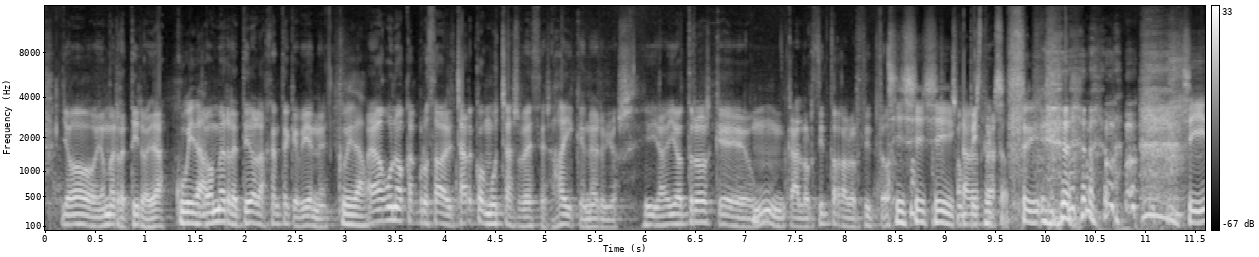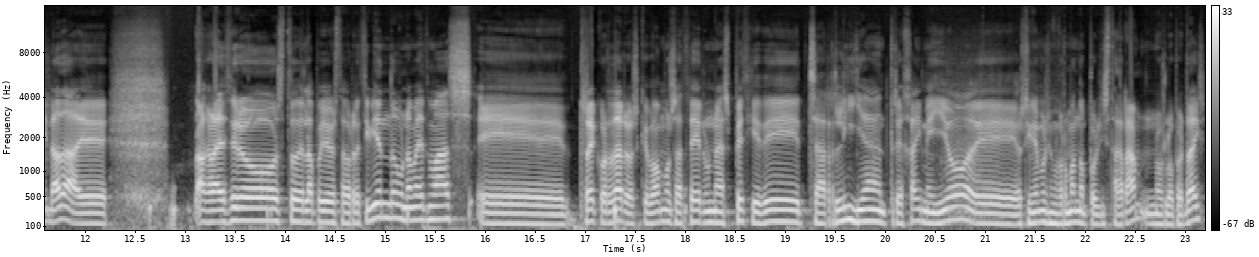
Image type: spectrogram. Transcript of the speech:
Yo, yo me retiro ya. Cuidado. Yo me retiro la gente que viene. Cuidado. Hay alguno que ha cruzado el charco muchas veces. Ay, qué nervios. Y hay otros que. Mmm, calorcito, calorcito. Sí, sí, sí. Son calorcito. pistas. Sí. sí, nada. Eh, agradeceros todo el apoyo que estamos recibiendo. Una vez más, eh, recordaros que vamos a hacer una especie de charlilla entre Jaime y yo. Eh, os iremos informando por Instagram, no os lo perdáis,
